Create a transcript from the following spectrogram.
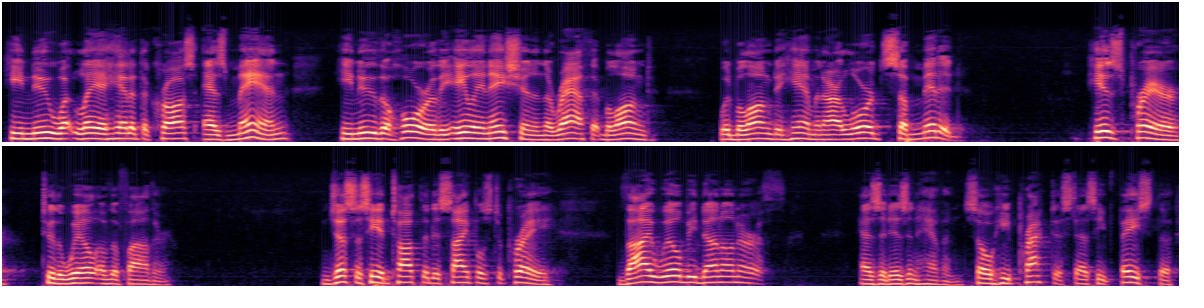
He knew what lay ahead at the cross. As man, he knew the horror, the alienation, and the wrath that belonged would belong to him, and our Lord submitted his prayer to the will of the Father. And just as he had taught the disciples to pray, Thy will be done on earth as it is in heaven. So he practiced as he faced the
